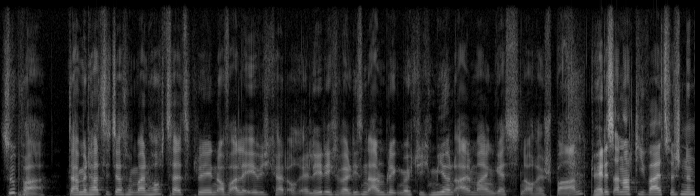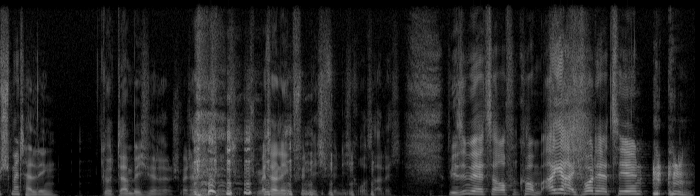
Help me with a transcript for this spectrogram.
Super. Damit hat sich das mit meinen Hochzeitsplänen auf alle Ewigkeit auch erledigt, weil diesen Anblick möchte ich mir und all meinen Gästen auch ersparen. Du hättest auch noch die Wahl zwischen einem Schmetterling. Gut, dann bin ich wieder drin. Schmetterling finde ich, Schmetterling finde ich, finde ich großartig. Wie sind wir jetzt darauf gekommen? Ah ja, ich wollte erzählen,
